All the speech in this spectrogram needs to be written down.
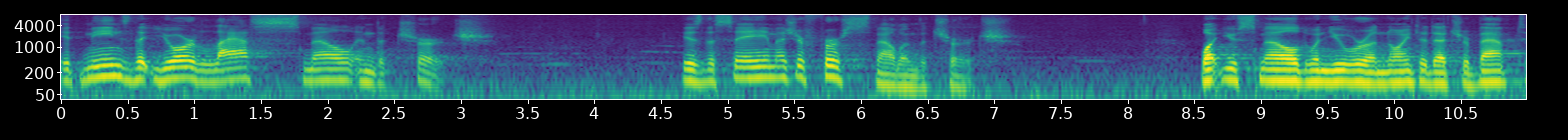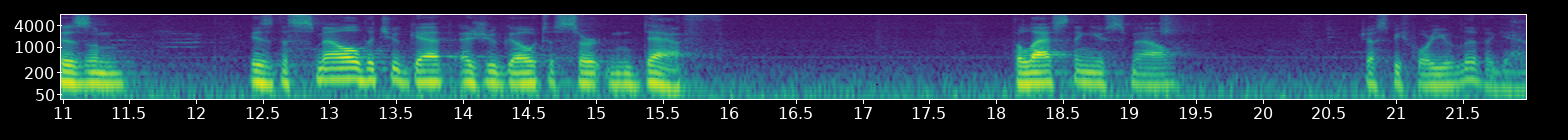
It means that your last smell in the church is the same as your first smell in the church. What you smelled when you were anointed at your baptism is the smell that you get as you go to certain death. The last thing you smell just before you live again.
